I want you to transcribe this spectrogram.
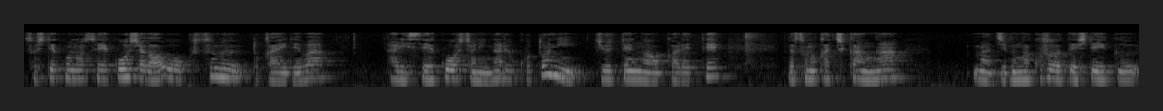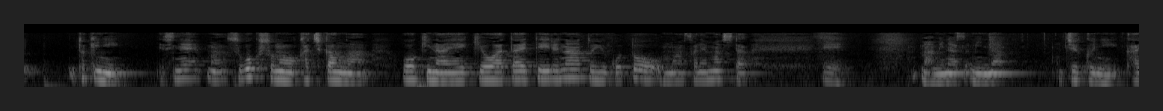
そしてこの成功者が多く住む都会では、やはり成功者になることに重点が置かれて、その価値観が、まあ、自分が子育てしていく時にですね、まあ、すごくその価値観が大きな影響を与えているなということを思わされました。えー、まあ、皆みんな塾に通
